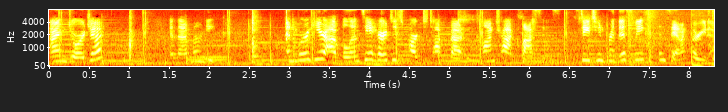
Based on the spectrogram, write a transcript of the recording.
I'm Georgia. And I'm Monique. And we're here at Valencia Heritage Park to talk about contract classes. Stay tuned for This Week in Santa Clarita.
